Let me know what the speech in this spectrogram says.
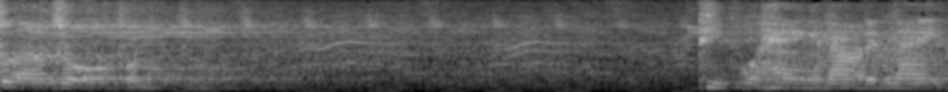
clubs were open. People hanging out at night.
